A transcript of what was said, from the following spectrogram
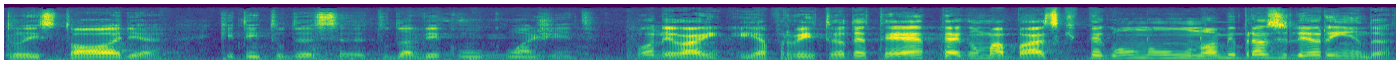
pela história, que tem tudo, tudo a ver com, com a gente. Olha, e aproveitando até pega uma base que pegou um nome brasileiro ainda.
